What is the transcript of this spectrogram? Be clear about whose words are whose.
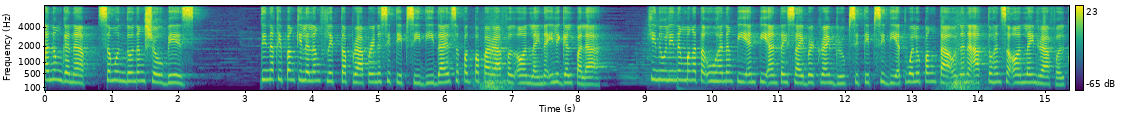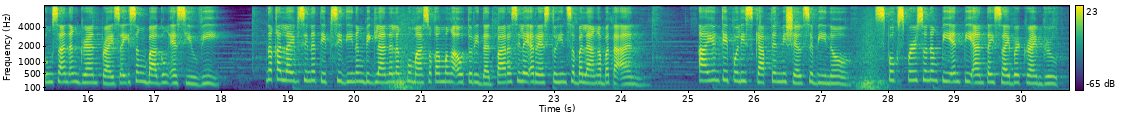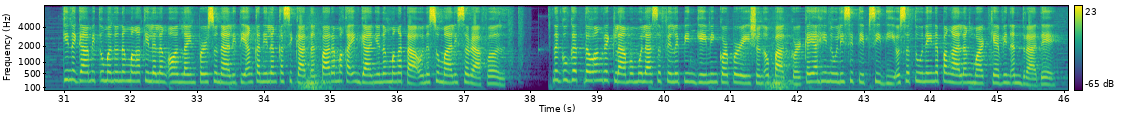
Speaker 1: Anong ganap sa mundo ng showbiz? Dinakip ang kilalang flip-top rapper na si Tipsy D dahil sa pagpaparaffle online na illegal pala. Hinuli ng mga tauhan ng PNP Anti-Cybercrime Group si Tipsy D at walo pang tao na naaktuhan sa online raffle kung saan ang grand prize ay isang bagong SUV. Naka-live si na Tipsy D nang bigla na lang pumasok ang mga autoridad para sila'y arestuhin sa Balanga, Bataan. Ayon kay Police Captain Michelle Sabino, spokesperson ng PNP Anti-Cybercrime Group, ginagamit umano ng mga kilalang online personality ang kanilang kasikatan para makainganyo ng mga tao na sumali sa raffle. Nagugat daw ang reklamo mula sa Philippine Gaming Corporation o PAGCOR kaya hinuli si Tipsy D o sa tunay na pangalang Mark Kevin Andrade.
